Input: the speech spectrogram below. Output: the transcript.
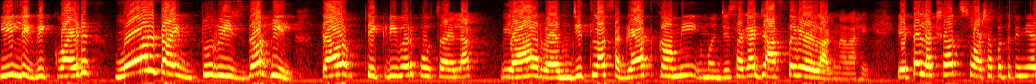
he required more time to reach the hill त्या टेकडीवर पोचायला या रणजितला सगळ्यात कमी म्हणजे सगळ्यात जास्त वेळ लागणार आहे. येते लक्षात? सो अशा पद्धतीने या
